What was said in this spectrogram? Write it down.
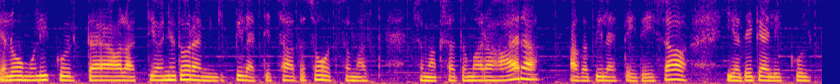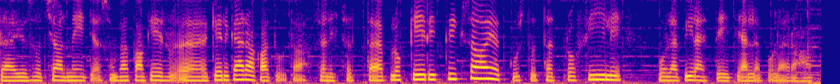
Ja loomulikult äh, alati on ju tore mingit piletit saada soodsamalt, sa maksad oma raha ära aga pileteid ei saa. Ja tegelikult äh, ju sotsiaalmeedias on väga ker äh, kerge ära kaduda, sa lihtsalt äh, blokeerid kõik saajad, kustutad profiili, pole pileteid, jälle pole raha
